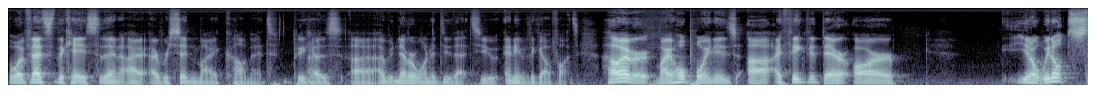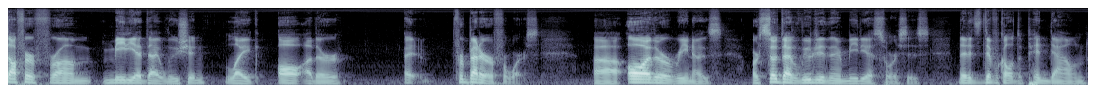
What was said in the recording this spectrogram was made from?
Well, if that's the case, then I, I rescind my comment because uh, I would never want to do that to any of the Galfonds. However, my whole point is uh, I think that there are you know, we don't suffer from media dilution like all other, for better or for worse, uh, all other arenas are so diluted in their media sources that it's difficult to pin down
